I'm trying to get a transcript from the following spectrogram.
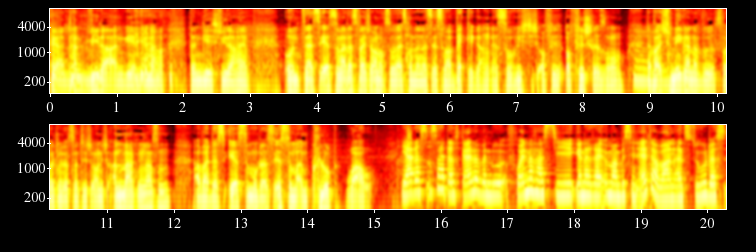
ja, dann wieder angehen, genau. Dann gehe ich wieder heim. Und das erste Mal, das war ich auch noch so, als man dann das erste Mal weggegangen ist, so richtig offi official so, da war ich mega nervös, wollte mir das natürlich auch nicht anmerken lassen, aber das erste Mal oder das erste Mal im Club, wow. Ja, das ist halt das Geile, wenn du Freunde hast, die generell immer ein bisschen älter waren als du. Das,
